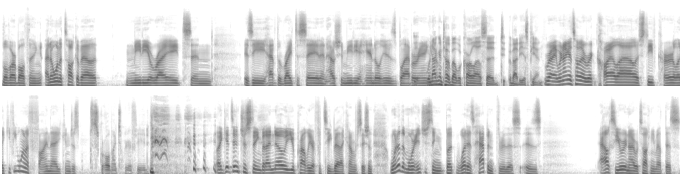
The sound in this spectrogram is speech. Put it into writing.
LeVar Ball thing. I don't want to talk about media rights and is he have the right to say it and how should media handle his blabbering? We're not going to talk about what Carlisle said to, about ESPN. Right, we're not going to talk about Rick Carlisle or Steve Kerr. Like, if you want to find that, you can just scroll my Twitter feed. like, it's interesting, but I know you probably are fatigued by that conversation. One of the more interesting, but what has happened through this is Alex, you and I were talking about this.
